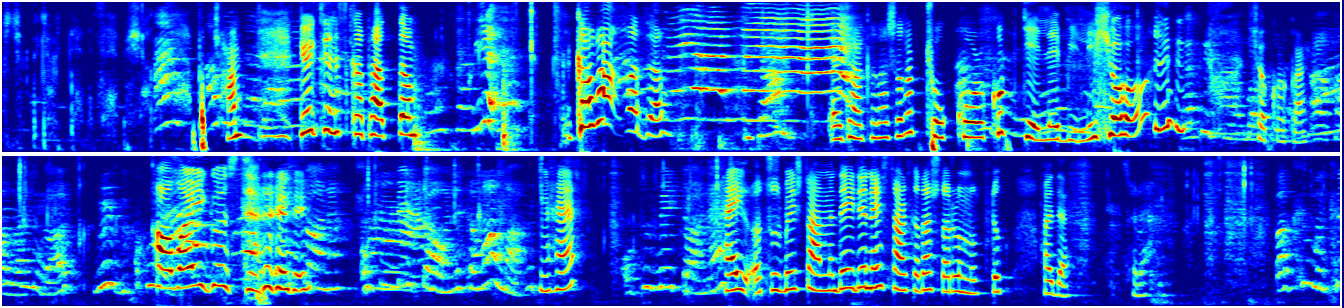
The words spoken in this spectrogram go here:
şimdi Gökdeniz'e bir şaka yapacağım. Gökdeniz kapattım. Kapatmadım. Evet arkadaşlar çok korkup gelebiliyor. Çok korkar. Havayı gösterelim. tane. 35 tane tamam mı? Hı hı. 35 tane. Hayır 35 tane değil de neyse arkadaşlar unuttuk. Hadi söyle. Bakın bakın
